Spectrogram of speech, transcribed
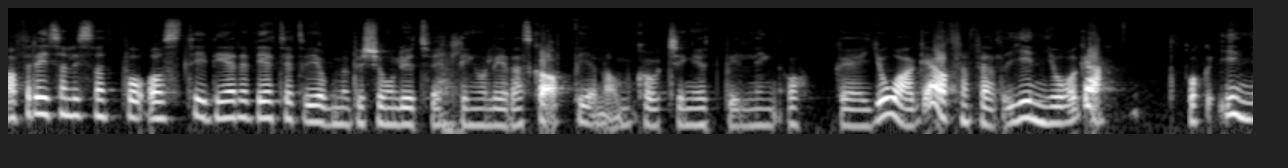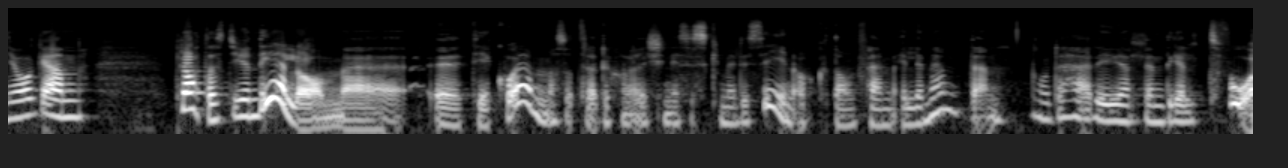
Ja, för dig som lyssnat på oss tidigare vet jag att vi jobbar med personlig utveckling och ledarskap genom coaching, utbildning och eh, yoga och framförallt yin-yoga. Och yin-yogan pratas det ju en del om eh, eh TKM, alltså traditionell kinesisk medicin och de fem elementen. Och det här är ju egentligen del två.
